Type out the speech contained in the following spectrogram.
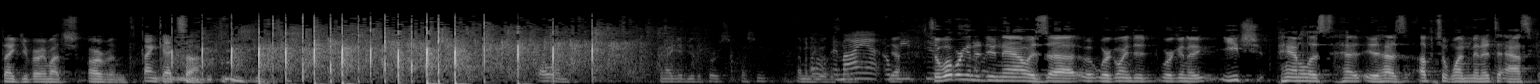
Thank you very much, Arvind. Thank Exxon. Owen, can I give you the first question? I'm going to Oh, go this am way. I are Yeah. we So what we're going to do now is uh, we're going to we're going to each panelist has, it has up to one minute to ask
